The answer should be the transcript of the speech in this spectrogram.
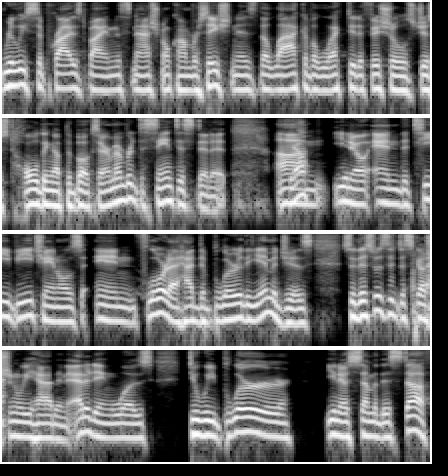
really surprised by in this national conversation is the lack of elected officials just holding up the books. I remember DeSantis did it, um, yeah. you know, and the TV channels in Florida had to blur the images. So this was a discussion we had in editing: was do we blur, you know, some of this stuff?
